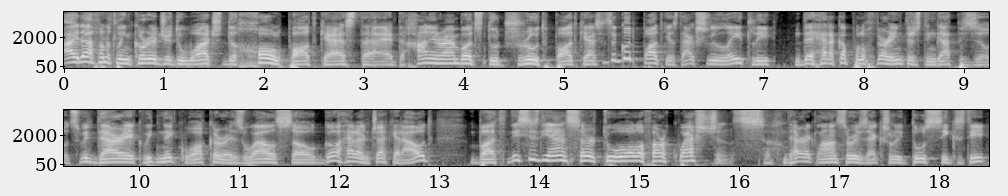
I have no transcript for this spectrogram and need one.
I definitely encourage you to watch the whole podcast uh, at the Hany Rambod's to Truth podcast. It's a good podcast actually lately. They had a couple of very interesting episodes with Derek, with Nick Walker as well, so go ahead and check it out. But this is the answer to all of our questions. Derek Lunsford is actually 260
